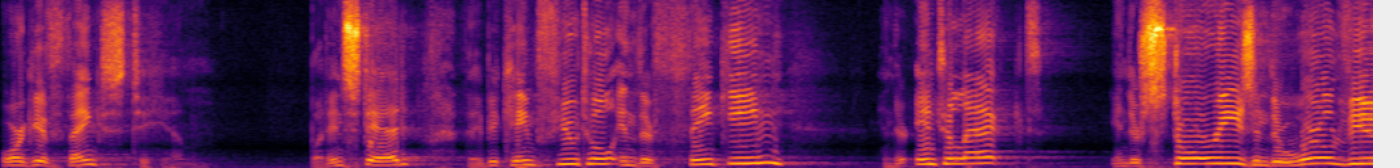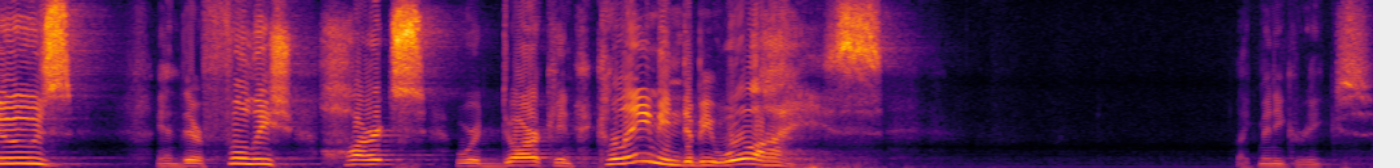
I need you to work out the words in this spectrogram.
or give thanks to Him. But instead, they became futile in their thinking, in their intellect, in their stories, in their worldviews, and their foolish hearts were darkened, claiming to be wise. Like many Greeks,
